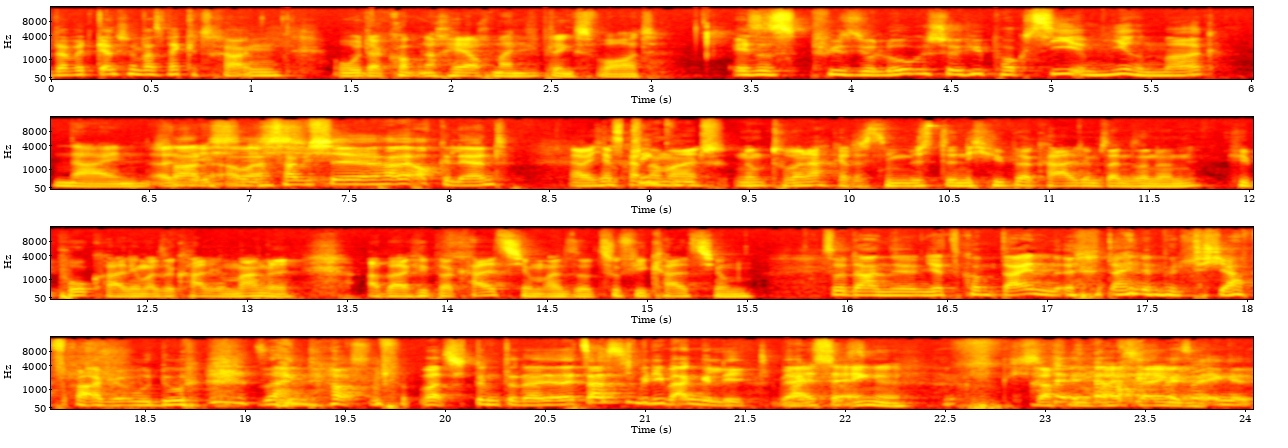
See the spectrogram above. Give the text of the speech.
da wird ganz schön was weggetragen. Oh, da kommt nachher auch mein Lieblingswort. Ist es physiologische Hypoxie im Nierenmark? Nein, also Schade, ich, aber das ich, habe ich, äh, hab ich auch gelernt. Aber ich habe gerade nochmal drüber nachgedacht. Das müsste nicht Hyperkalium sein, sondern Hypokalium, also Kaliummangel. Aber Hyperkalzium, also zu viel Kalzium. So, Daniel, jetzt kommt dein, deine mündliche Abfrage, wo du sagen darfst, was stimmt oder jetzt hast du dich mit ihm angelegt. Weiße Engel. Ich sag nur Ja, weiße weißer Engel. Engel.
